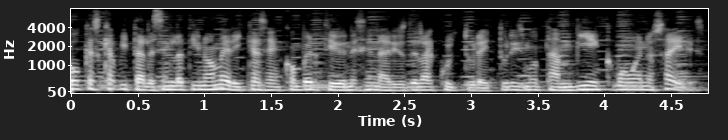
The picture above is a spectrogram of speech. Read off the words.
Pocas capitales en Latinoamérica se han convertido en escenarios de la cultura y turismo tan bien como Buenos Aires,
